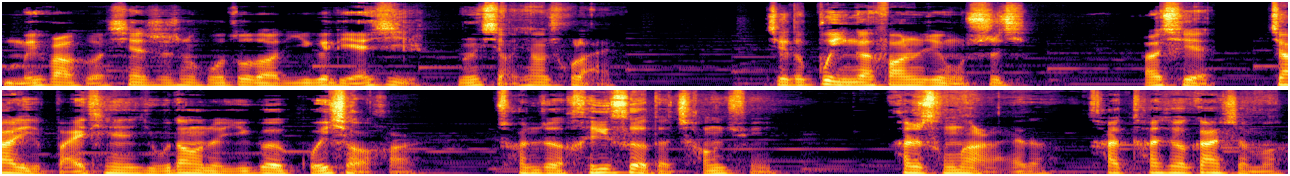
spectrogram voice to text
没法和现实生活做到一个联系，能想象出来，觉得不应该发生这种事情。而且家里白天游荡着一个鬼小孩，穿着黑色的长裙，他是从哪儿来的？他他是要干什么？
